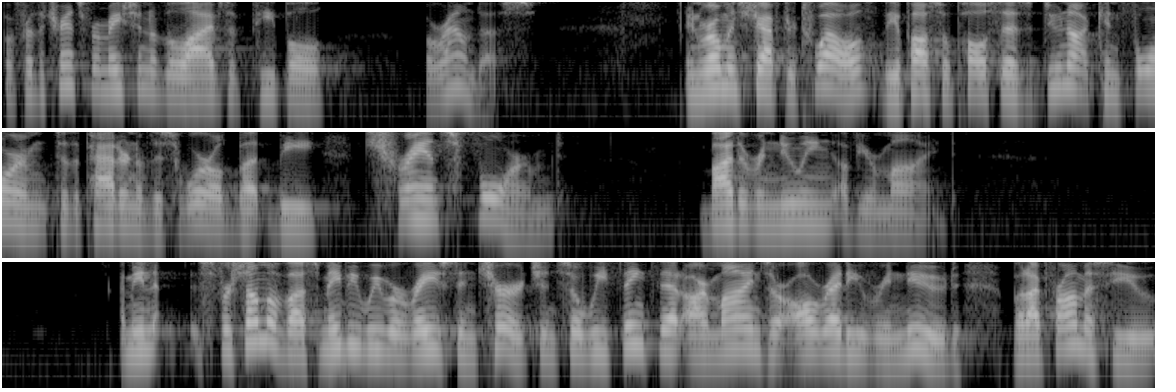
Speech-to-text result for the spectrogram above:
but for the transformation of the lives of people around us. In Romans chapter 12, the Apostle Paul says, Do not conform to the pattern of this world, but be transformed by the renewing of your mind. I mean, for some of us, maybe we were raised in church, and so we think that our minds are already renewed. But I promise you,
